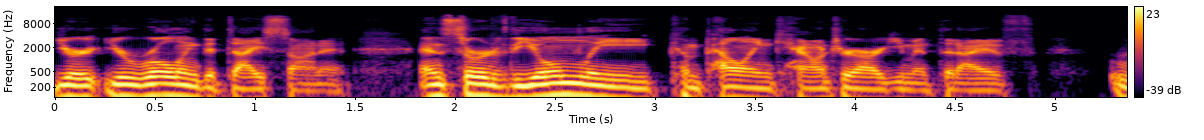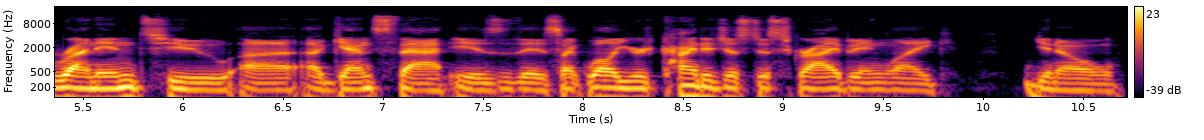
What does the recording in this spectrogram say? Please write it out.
You're you're rolling the dice on it. And sort of the only compelling counter argument that I've run into uh, against that is this like well you're kind of just describing like you know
